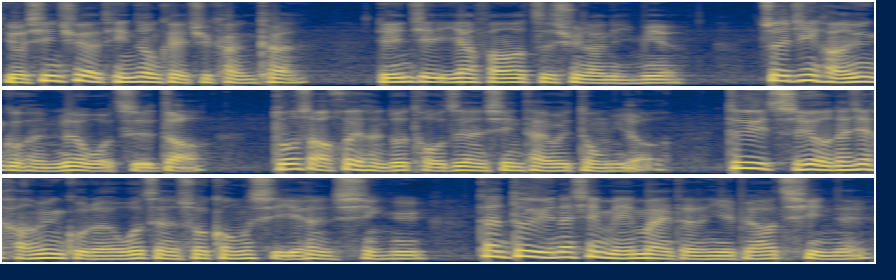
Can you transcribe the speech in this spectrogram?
有兴趣的听众可以去看看，连接一样放到资讯栏里面。最近航运股很热，我知道多少会很多投资人心态会动摇。对于持有那些航运股的，我只能说恭喜，也很幸运。但对于那些没买的人，也不要气馁。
